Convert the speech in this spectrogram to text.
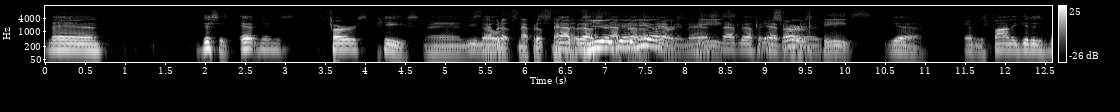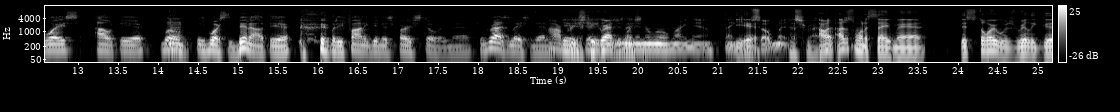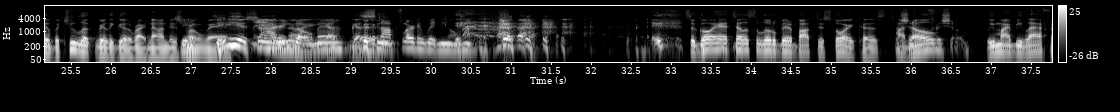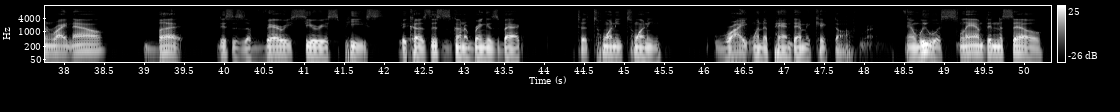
Man, this is Edmund's first piece, man. You Snap know, snap it up, snap it up, snap, it up. snap it up, Yeah, snap yeah, it up, yeah. Edmund, First man. piece. Snap it up for Yes, Edmund. First piece. Yeah, Edmund is finally getting his voice out there. Well, hmm. his voice has been out there, but he finally getting his first story, man. Congratulations, Edmund. I appreciate everyone congratulations. in the room right now. Thank Yeah. you so much. That's right. I, I just want to say, man, this story was really good, but you look really good right now in this Yeah. room, man. He is Man, here shining you out. go, You man. got- you got- Stop flirting with me on my So go ahead, tell us a little bit about this story, because I sure, know for sure. we might be laughing right now, but this is a very serious piece because this is going to bring us back to 2020, right when the pandemic kicked off. Right. and we were slammed in the cell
